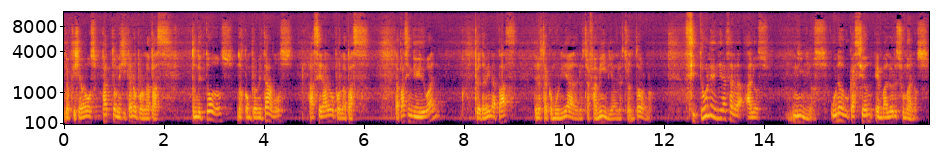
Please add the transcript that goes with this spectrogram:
lo que llamamos Pacto Mexicano por la Paz, donde todos nos comprometamos a hacer algo por la paz. La paz individual, pero también la paz de nuestra comunidad, de nuestra familia, de nuestro entorno. Si tú le dieras a, los niños una educación en valores humanos,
